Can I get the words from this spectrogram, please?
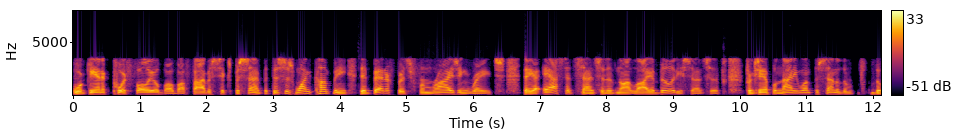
organic portfolio by about 5 or 6%. But this is one company that benefits from rising rates. They are asset sensitive, not liability sensitive. For example, 91% of the, the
